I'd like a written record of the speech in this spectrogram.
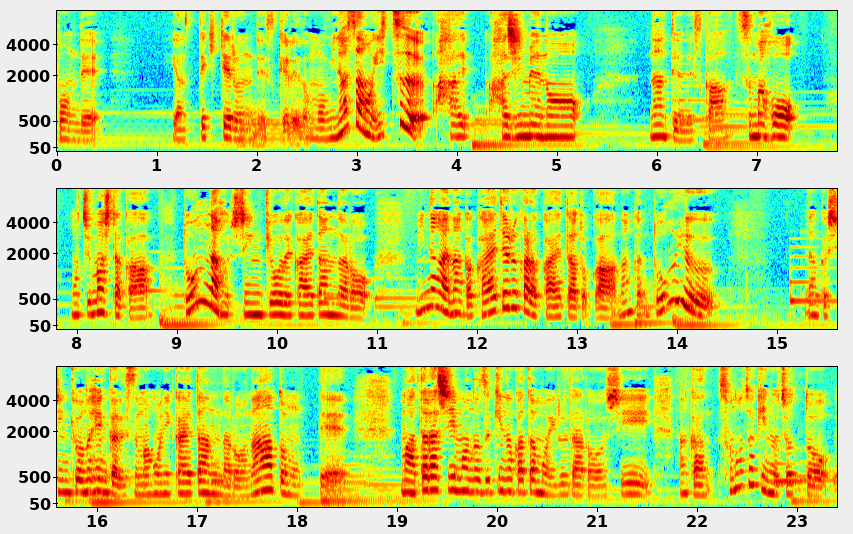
本でやってきてるんですけれども皆さんはいつは初めのなんていうんですか？スマホ。持ちましたか？どんな心境で変えたんだろう？みんながなんか変えてるから変えたとかなんかどういうなんか心境の変化でスマホに変えたんだろうなと思って、まあ、新しいもの好きの方もいるだろうしなんかその時のちょっと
